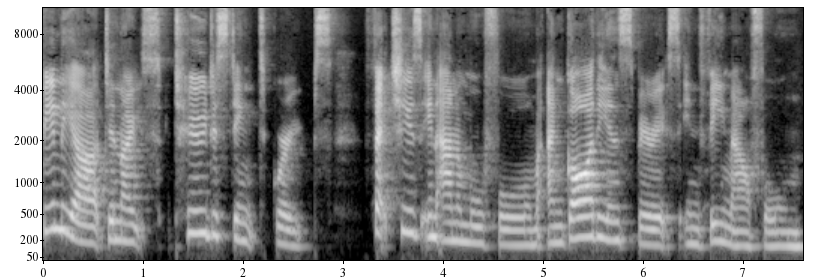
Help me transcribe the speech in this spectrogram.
fylgja denotes two distinct groups fetches in animal form and guardian spirits in female form.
